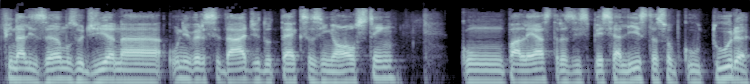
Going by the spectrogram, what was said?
finalizamos o dia na Universidade do Texas em Austin, com palestras de especialistas sobre cultura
